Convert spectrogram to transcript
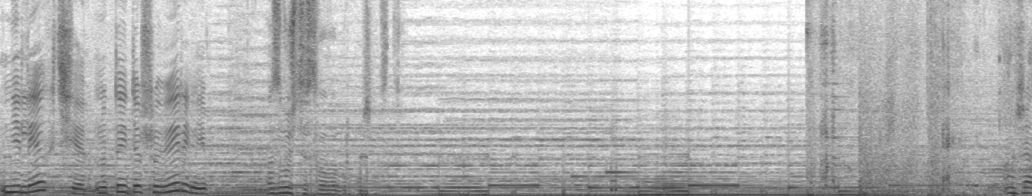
не легче, но ты идешь увереннее. Озвучьте свой выбор, пожалуйста. Извини.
